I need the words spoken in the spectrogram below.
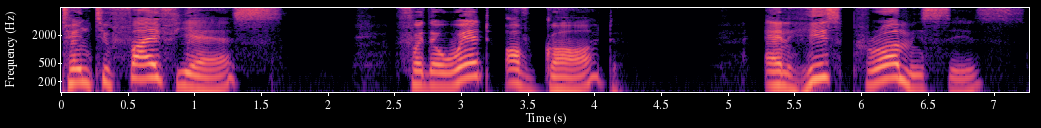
25 years for the word of God and his promises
